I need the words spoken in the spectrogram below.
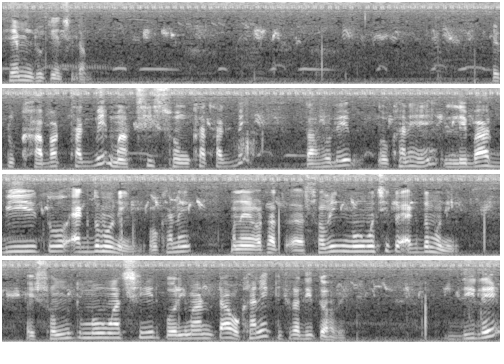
ফ্রেম ঢুকিয়েছিলাম। একটু খাবার থাকবে, মাছির সংখ্যা থাকবে, তাহলে ওখানে লেবার বি তো একদমও নেই। ওখানে মানে অর্থাৎ শ্রমিক মৌমাছি তো একদমও নেই। ওই শ্রমিক মৌমাছির পরিমাণটা ওখানে কিছুটা দিতে হবে। দিলে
